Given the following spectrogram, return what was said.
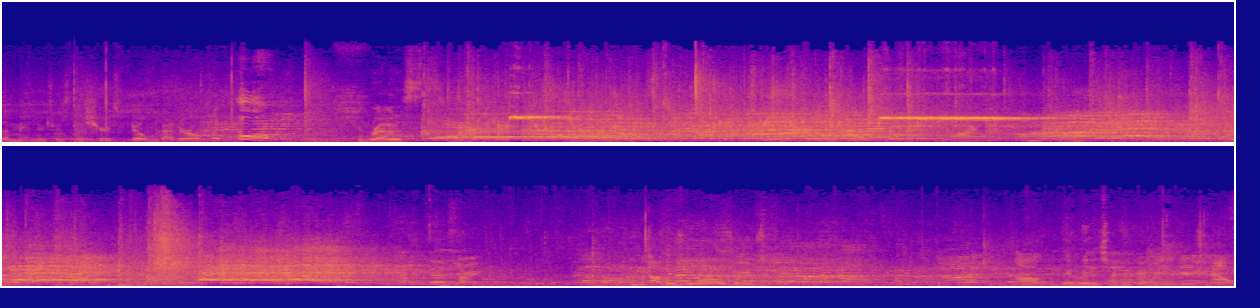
The managers this year's film better. I was like, oh, roast. So I only come from. I'm sorry. The other two managers, um, they were the seventh grade managers now,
